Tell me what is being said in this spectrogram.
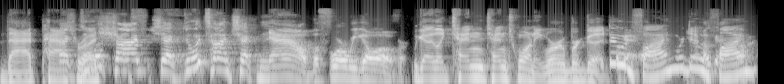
That pass check, rush. Do a time check. Do a time check now before we go over. We got like 10, 10, 20. We're we're good. We're doing okay. fine. We're doing okay, fine. Right.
